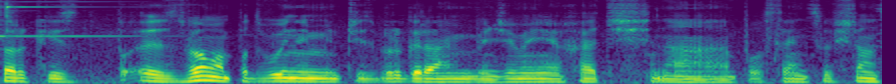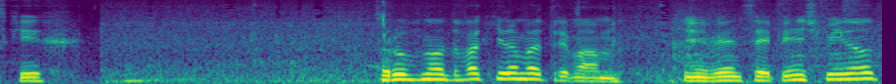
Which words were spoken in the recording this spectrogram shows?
sorki, z, z dwoma podwójnymi cheeseburgerami będziemy jechać na Powstańców Śląskich. Równo 2 km mam, mniej więcej 5 minut.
